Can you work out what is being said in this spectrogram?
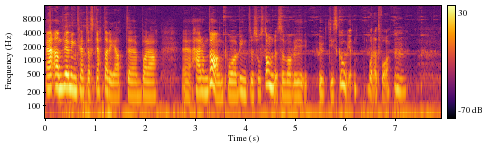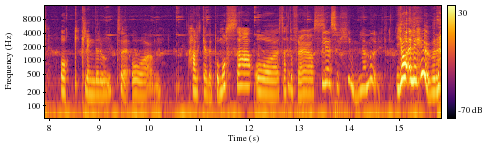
Eh, Anledningen till att jag skrattar är att eh, bara eh, häromdagen på vintersolståndet så var vi ute i skogen båda två. Mm. Och klängde runt och halkade på mossa och satt och frös. Det blev så himla mörkt. Ja, eller hur?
